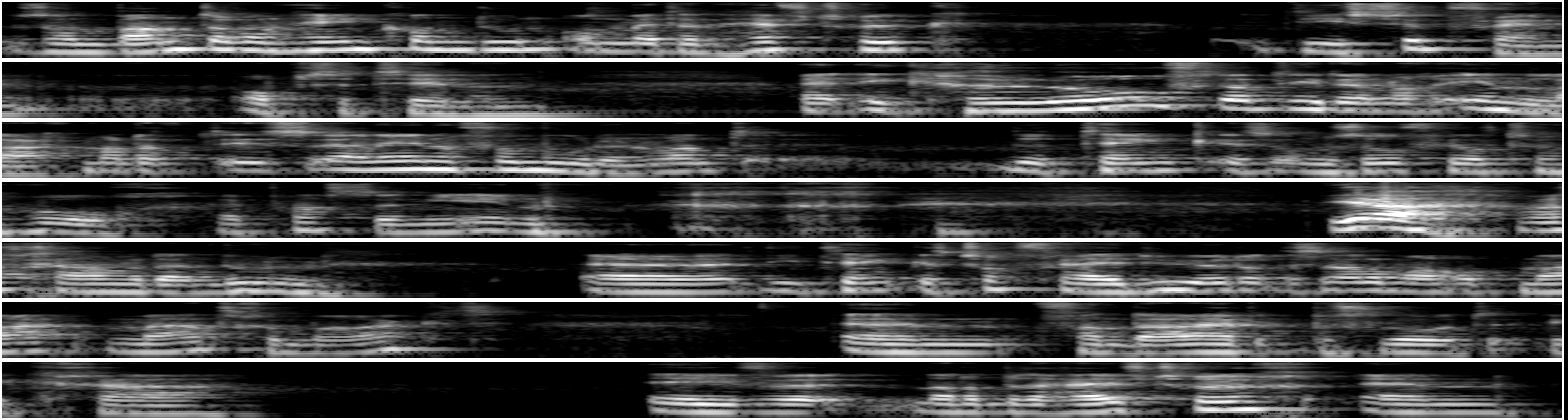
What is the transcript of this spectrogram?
zo'n band eromheen kon doen om met een heftruck die subframe op te tillen. En ik geloof dat die er nog in lag, maar dat is alleen een vermoeden, want de tank is om zoveel te hoog. Hij past er niet in. ja, wat gaan we dan doen? Uh, die tank is toch vrij duur, dat is allemaal op ma maat gemaakt. En vandaar heb ik besloten, ik ga even naar het bedrijf terug en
